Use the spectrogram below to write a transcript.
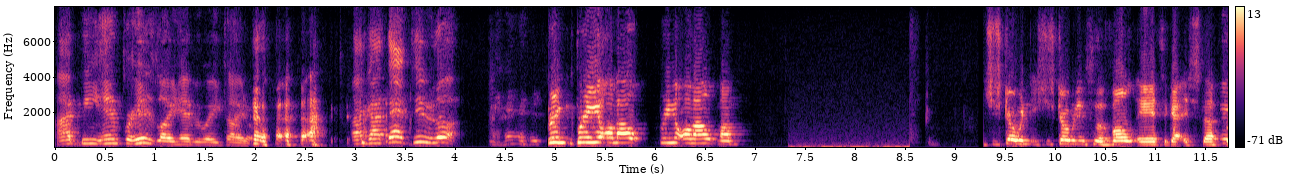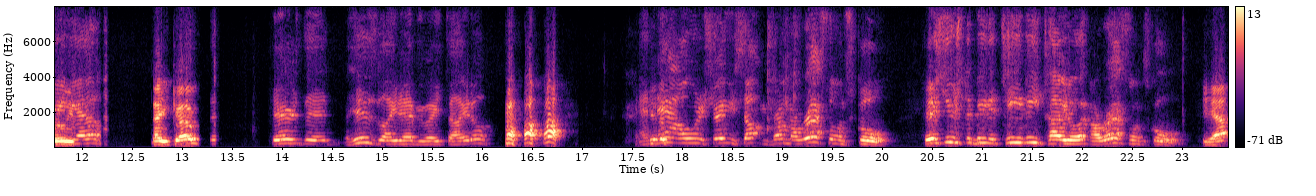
I beat him for his light heavyweight title. I got that too. Look. bring, bring it on out. Bring it on out, man. He's just going. He's just going into the vault here to get his stuff. There. There you go. There's the his light heavyweight title. And now I want to show you something from my wrestling school. This used to be the TV title at my wrestling school. yeah.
